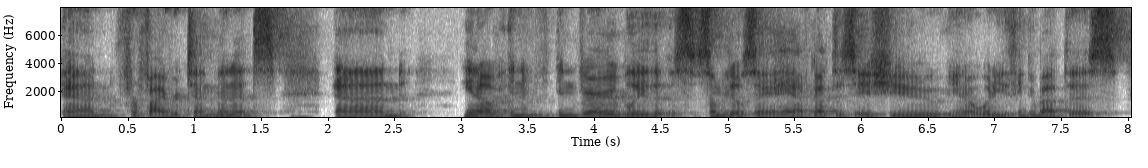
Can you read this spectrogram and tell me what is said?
and for five or 10 minutes. And, you know, in, invariably somebody will say, Hey, I've got this issue. You know, what do you think about this?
